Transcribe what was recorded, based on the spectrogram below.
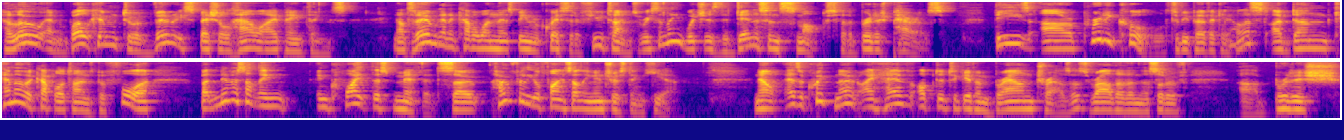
Hello and welcome to a very special How I Paint Things. Now today we're going to cover one that's been requested a few times recently, which is the Denison Smocks for the British Paras. These are pretty cool, to be perfectly honest. I've done camo a couple of times before, but never something in quite this method, so hopefully you'll find something interesting here. Now, as a quick note, I have opted to give him brown trousers rather than the sort of uh, British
